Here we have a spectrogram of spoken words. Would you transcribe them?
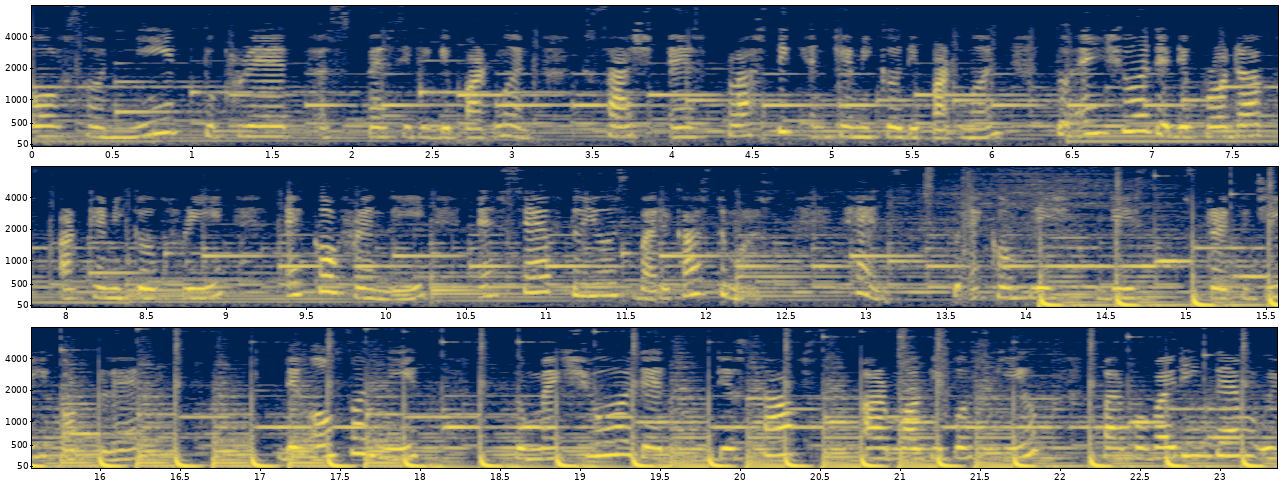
also need to create a specific department such as plastic and chemical department to ensure that the products are chemical free, eco-friendly and safe to use by the customers. Hence, to accomplish this strategy or plan, they also need to make sure that their staffs are multiple skilled by providing them with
